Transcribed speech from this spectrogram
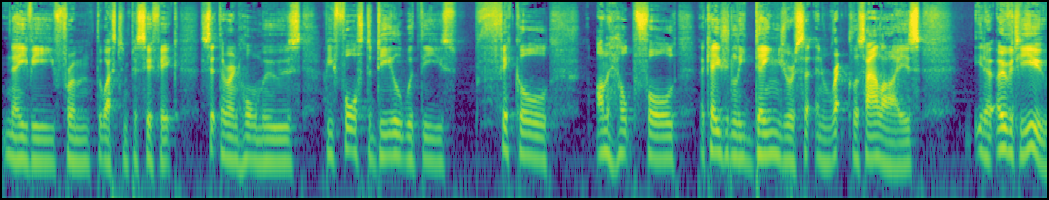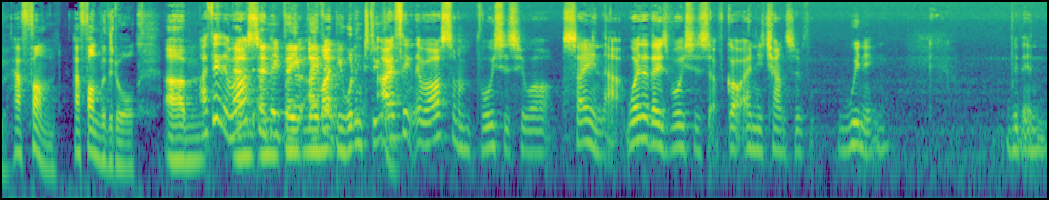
navy from the Western Pacific, sit there in Hormuz, be forced to deal with these fickle, unhelpful, occasionally dangerous and reckless allies. You know, over to you. Have fun. Have fun with it all. Um, I think there are and, some and people. They, who- they might be willing to do that. I think there are some voices who are saying that. Whether those voices have got any chance of winning within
